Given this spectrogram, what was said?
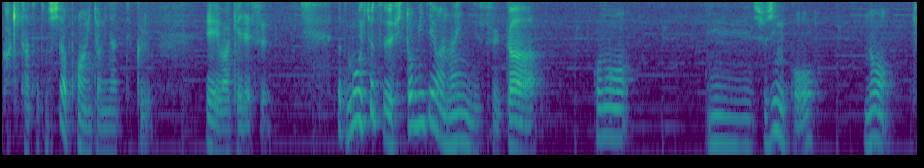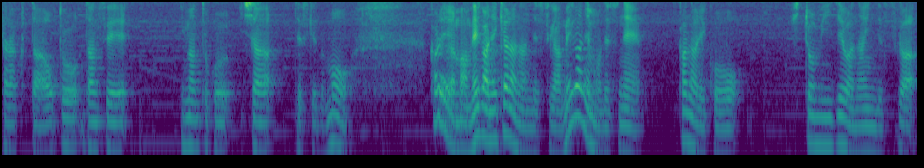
描き方としてはポイントになってくる、えー、わけです。あともう一つ瞳ではないんですがこの、えー、主人公のキャラクター男性今のところ医者ですけども彼はまあメガネキャラなんですがメガネもですねかなりこう瞳ではないんですが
